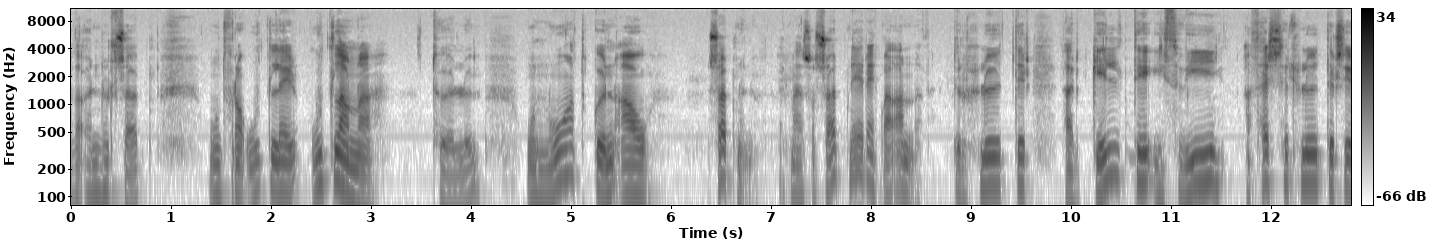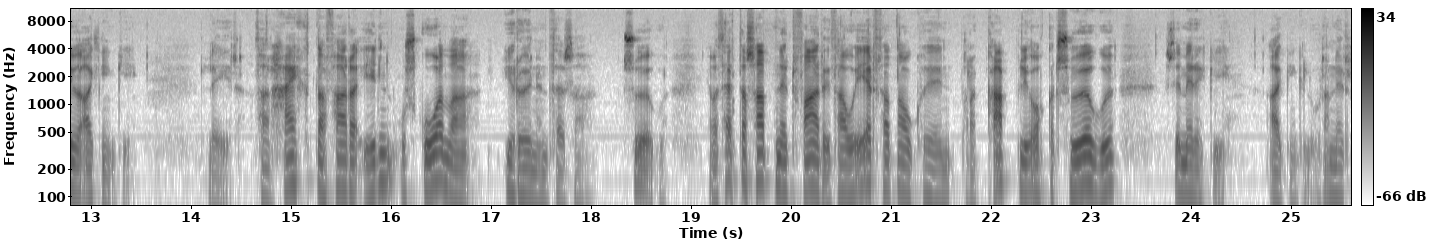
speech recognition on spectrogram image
eða önnur söfn út frá útlánatölum og nótkun á söfnunum. Vegna þess að söfni er eitthvað annað. Þetta eru hlutir, það er gildi í því að þessir hlutir séu aðgengi leir það er hægt að fara inn og skoða í raunin þessa sögu. Ef þetta safn er farið þá er þarna ákveðin bara kapli okkar sögu sem er ekki aðgengilúr, hann er,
